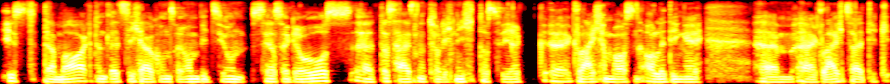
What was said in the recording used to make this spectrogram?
ist der Markt und letztlich auch unsere Ambition sehr, sehr groß. Äh, das heißt natürlich nicht, dass wir äh, gleichermaßen alle Dinge ähm, gleichzeitig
